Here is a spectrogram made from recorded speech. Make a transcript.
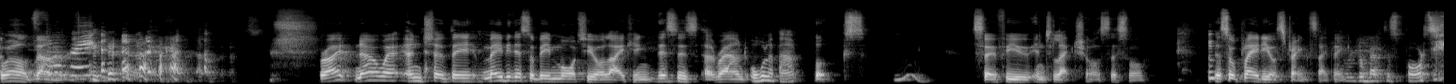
Well done. Right, now we're into the, maybe this will be more to your liking. This is around all about books. So for you intellectuals, this will, this will play to your strengths, I think. We go back to sports.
